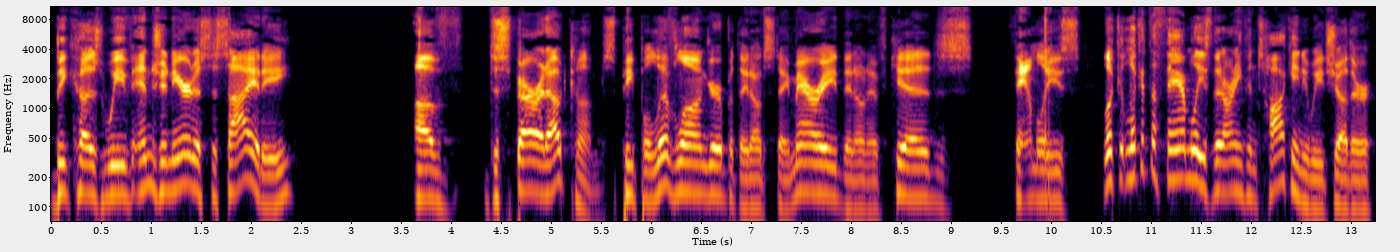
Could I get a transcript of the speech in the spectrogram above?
because we've engineered a society of disparate outcomes. People live longer, but they don't stay married. They don't have kids. Families look at look at the families that aren't even talking to each other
